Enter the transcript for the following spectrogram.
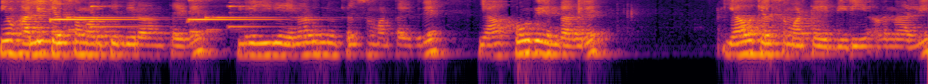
ನೀವು ಹಾಲಿ ಕೆಲಸ ಮಾಡುತ್ತಿದ್ದೀರಾ ಅಂತ ಇದೆ. ಅಂದ್ರೆ ಈಗ ಏನಾದ್ರೂ ನೀವು ಕೆಲಸ ಮಾಡ್ತಾ ಇದ್ರೆ ಯಾವ ಹೌದು ಎಂದಾದರೆ ಯಾವ ಕೆಲಸ ಮಾಡ್ತಾ ಇದ್ದೀರಿ? ಅದನ್ನ ಅಲ್ಲಿ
